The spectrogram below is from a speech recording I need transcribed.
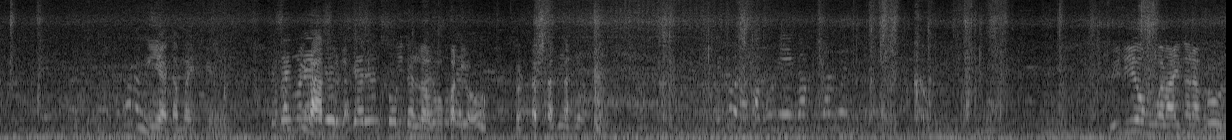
Walang iya ka, Michael. Sabay na Piraso yung lang. Hindi na lang yan. Pwede yun kung wala yung anak roon.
